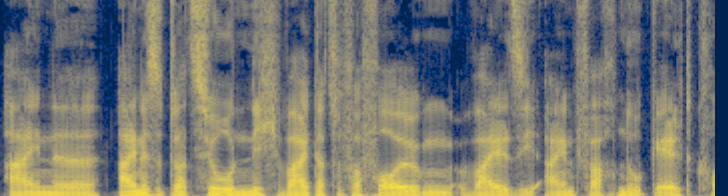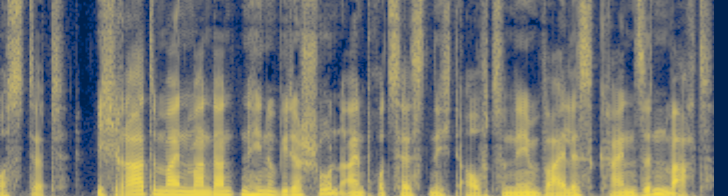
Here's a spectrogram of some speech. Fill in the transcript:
eine, eine Situation nicht weiter zu verfolgen, weil sie einfach nur Geld kostet. Ich rate meinen Mandanten hin und wieder schon, einen Prozess nicht aufzunehmen, weil es keinen Sinn macht.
